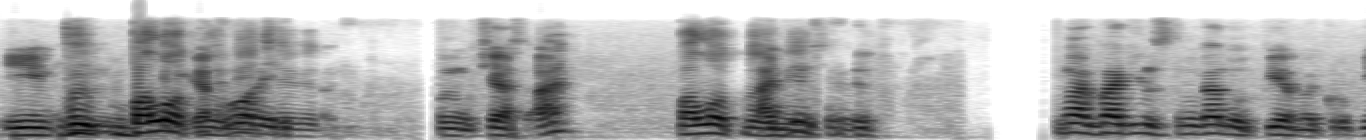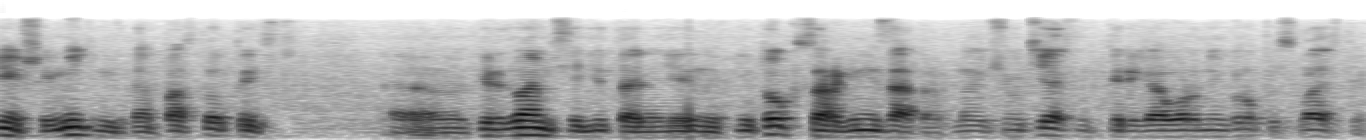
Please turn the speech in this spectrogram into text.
И Вы болотную имеете в виду? Мы участвовали. А? Болотную 11, имеете Ну, а в 2011 году первый крупнейший митинг, там по 100 тысяч. Э, перед вами сидит один не только с организаторов, но еще участник переговорной группы с властью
